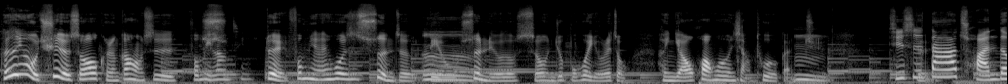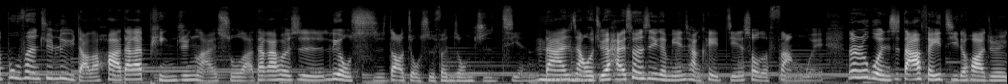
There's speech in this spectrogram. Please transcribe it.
可是因为我去的时候，可能刚好是风平浪静。对风平浪静，或者是顺着流嗯顺、流的时候，你就不会有那种很摇晃或很想吐的感觉。嗯，其实搭船的部分去绿岛的话，大概平均来说啦，大概会是六十到九十分钟之间，嗯大概是这样。嗯我觉得还算是一个勉强可以接受的范围。那如果你是搭飞机的话，就会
